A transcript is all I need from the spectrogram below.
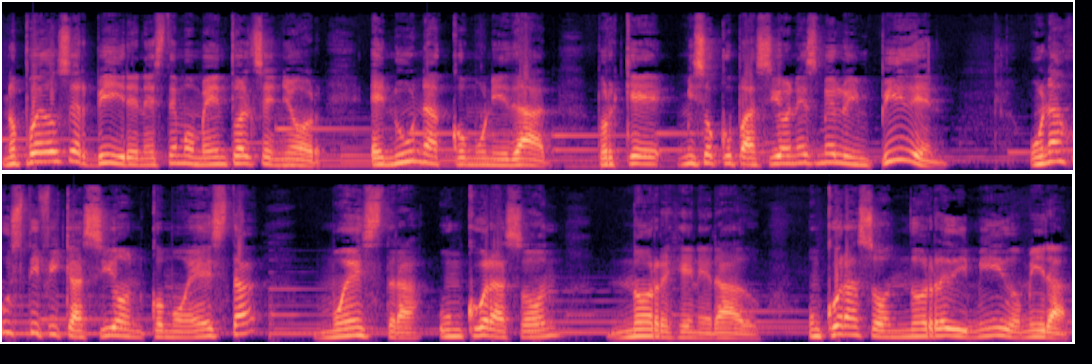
No puedo servir en este momento al Señor en una comunidad porque mis ocupaciones me lo impiden. Una justificación como esta muestra un corazón no regenerado, un corazón no redimido. Mira,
